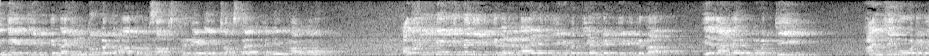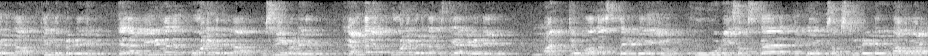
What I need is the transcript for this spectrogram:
ഇന്ത്യയിൽ ജീവിക്കുന്ന ഹിന്ദുക്കളുടെ മാത്രം സംസ്കൃതിയുടെയും സംസ്കാരത്തിന്റെയും ഭാഗമാണ്? അതോ ഇന്ത്യയിൽ ഇന്ന് ജീവിക്കുന്ന രണ്ടായിരത്തി രണ്ടിൽ ജീവിക്കുന്ന ഏതാണ്ട് നൂറ്റി അഞ്ച് കോടി വരുന്ന ഹിന്ദുക്കളുടെയും ഏതാണ്ട് ഇരുപത് കോടി വരുന്ന മുസ്ലിങ്ങളുടെയും രണ്ടര കോടി വരുന്ന ക്രിസ്ത്യാനികളുടെയും മറ്റു മതസ്ഥരുടെയും കൂടി സംസ്കാരത്തിന്റെയും സംസ്കൃതിയുടെയും ഭാഗമാണോ?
